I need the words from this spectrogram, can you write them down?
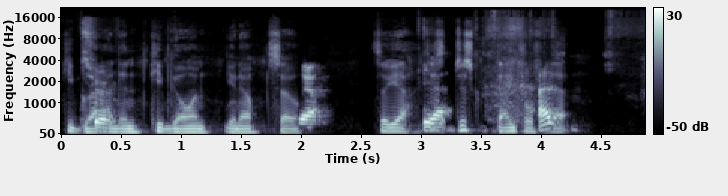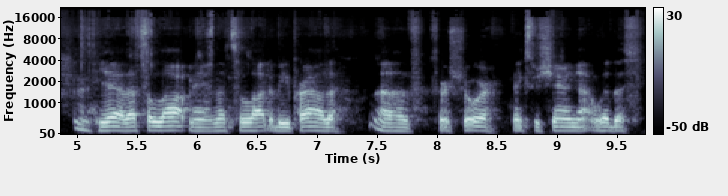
keep Sure. grinding, keep going. You know. So Yeah. So yeah, Yeah. just just thankful for I- that. Yeah, that's a lot, man. That's a lot to be proud of for sure. Thanks for sharing that with us.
